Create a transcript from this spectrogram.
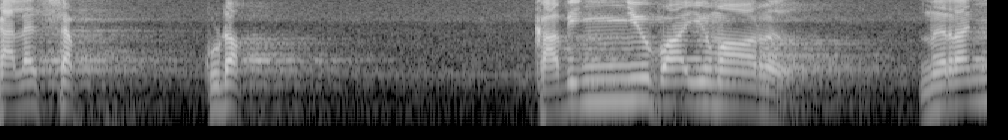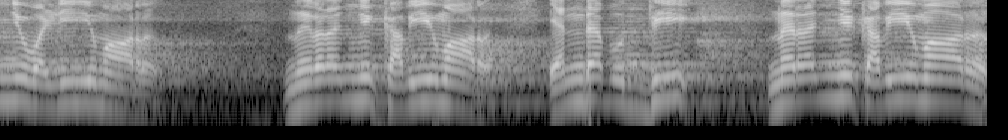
കലശം. കുടം. കവിഞ്ഞു പായുമാറ് നിറഞ്ഞു വഴിയുമാറ് നിറഞ്ഞ് കവിയുമാറ്. എന്റെ ബുദ്ധി നിറഞ്ഞ് കവിയുമാറ്.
